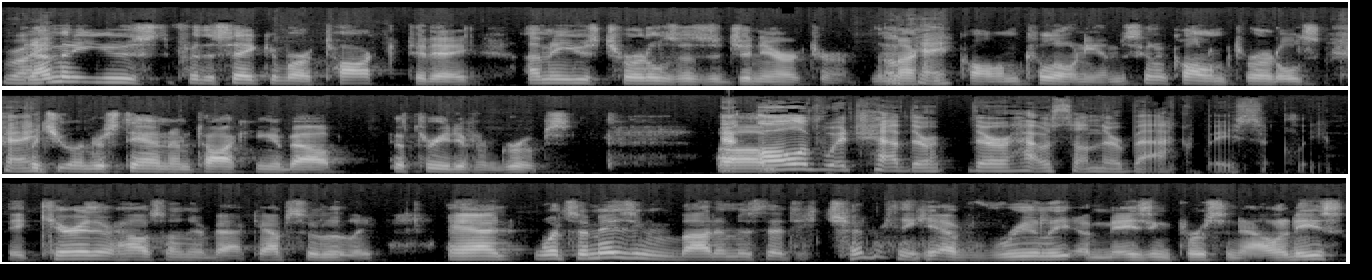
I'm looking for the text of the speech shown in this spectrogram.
Right. I'm going to use, for the sake of our talk today, I'm going to use turtles as a generic term. I'm not going to call them chelonia. I'm just going to call them turtles. Okay. But you understand I'm talking about the three different groups. Um, all of which have their, their house on their back, basically. They carry their house on their back, absolutely. And what's amazing about them is that they generally have really amazing personalities.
